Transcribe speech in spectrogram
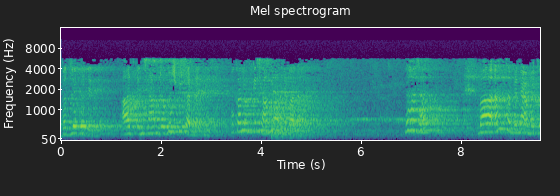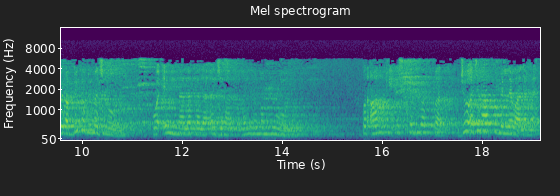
بدلے کا دن آج انسان جو کچھ بھی کر رہے ہیں، وہ کل ان کے سامنے آنے والا ہے۔ لہذا با انت بنعمت ربک بمجنون۔ وان لك لاجرا غیر ممنون۔ قرآن کی اس خدمت پر جو اجر آپ کو ملنے والا ہے،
